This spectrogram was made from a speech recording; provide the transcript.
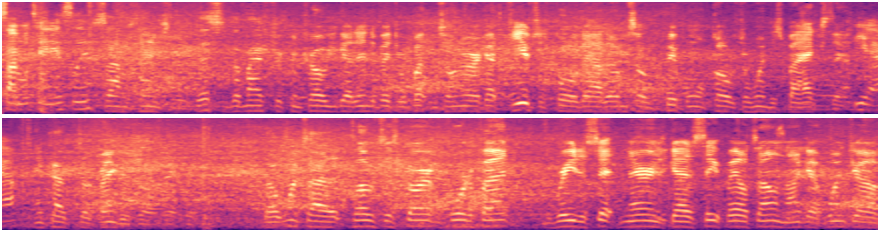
simultaneously. simultaneously. This is the master control. You got individual buttons on there. I got fuses pulled out of them so people won't close their windows by accident Yeah. and cut their fingers off. There. So once I close this car and fortify it, the Reed is sitting there and he's got his seat belts on. And I got one job.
